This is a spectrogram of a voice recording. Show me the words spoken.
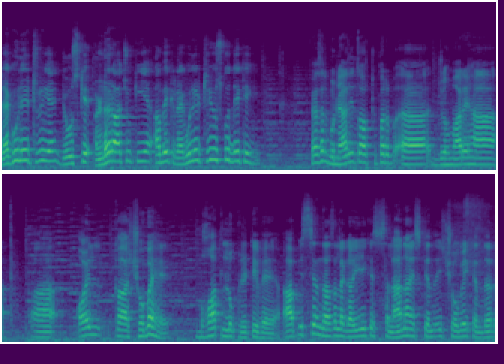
ریگولیٹری ہے جو اس کے انڈر آ چکی ہے، اب ایک ریگولیٹری اس کو دیکھے گی۔ فیصل، بنیادی طور کے پر جو ہمارے ہاں آئل کا شعبہ ہے، بہت لوکریٹو ہے۔ آپ اس سے اندازہ لگائیے کہ سالانہ اس کے اندر، اس شعبے کے اندر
